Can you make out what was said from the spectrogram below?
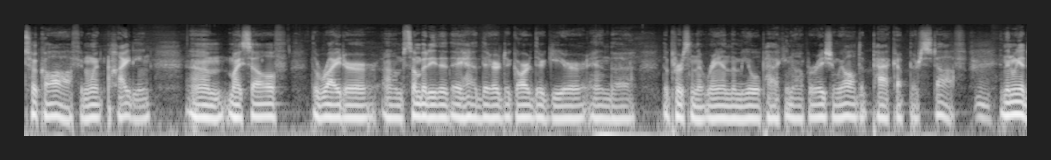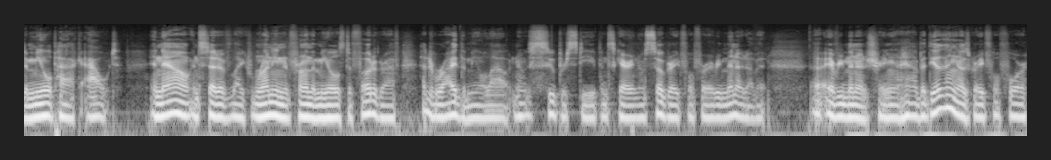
took off and went hiding, um, myself, the writer, um, somebody that they had there to guard their gear, and the the person that ran the mule packing operation. We all had to pack up their stuff, and then we had to mule pack out. And now instead of like running in front of the mules to photograph, I had to ride the mule out, and it was super steep and scary. And I was so grateful for every minute of it, uh, every minute of training I had. But the other thing I was grateful for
